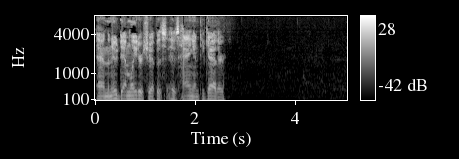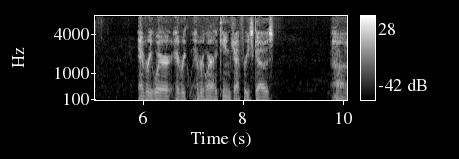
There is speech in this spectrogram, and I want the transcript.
And the new Dem leadership is is hanging together. Everywhere, every everywhere Hakeem Jeffries goes, uh,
